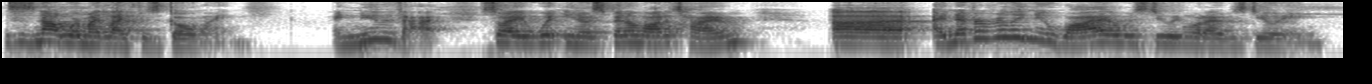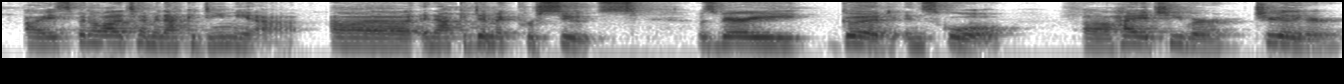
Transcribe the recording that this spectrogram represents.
This is not where my life is going. I knew that. So I went, you know, spent a lot of time. Uh, I never really knew why I was doing what I was doing. I spent a lot of time in academia, uh, in academic pursuits. Was very good in school, uh, high achiever, cheerleader,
